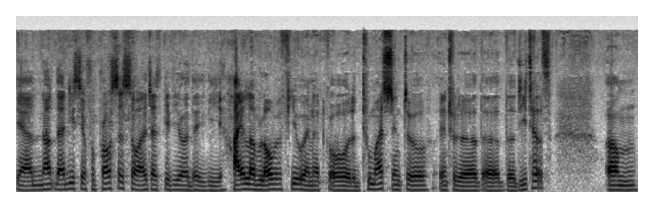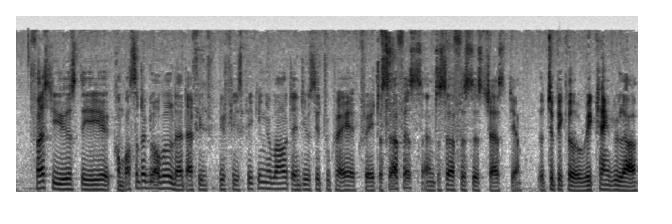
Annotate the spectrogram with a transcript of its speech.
yeah not that easy of a process, so I'll just give you the, the high-level overview and not go too much into into the, the, the details. Um, first, you use the compositor global that I've been briefly speaking about and use it to create, create a surface. And the surface is just yeah, a typical rectangular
